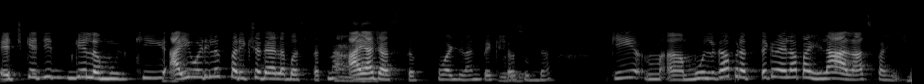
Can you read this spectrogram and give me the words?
एच के जीत गेलं मूल की आई वडीलच परीक्षा द्यायला बसतात ना. आया जास्त वडिलांपेक्षा. सुद्धा. की मुलगा प्रत्येक वेळेला पहिला आलाच पाहिजे.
